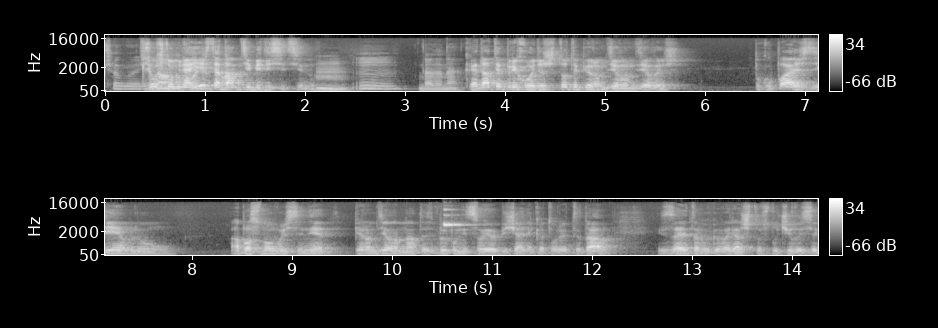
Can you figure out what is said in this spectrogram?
Что говорит? Все, что у меня есть, отдам Харан. тебе десятину. Да-да-да. Когда ты приходишь, что ты первым делом делаешь? Покупаешь землю, обосновываешься. Нет, первым делом надо выполнить свое обещание, которое ты дал. Из-за этого говорят, что случилась э,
